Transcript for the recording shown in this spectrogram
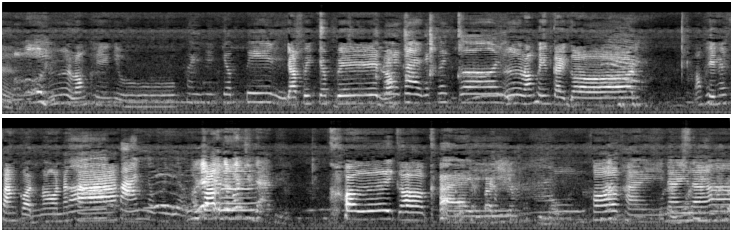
อเออร้องเพลงอยู่ ไปจะเป็น จะไปจะเป็นร้องกายจะไปก่อนเออร้องเพลงไก่ก่อนร้องเพลงให้ฟังก่อนนอนนะคะพาหนูหนูเอ้ยจะว่ากินยาดิขอเอ้ยก็ไข่ขอไข่ในแล้ว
